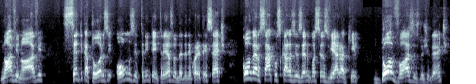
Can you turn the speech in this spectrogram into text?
99 114 1133 do DDD 47, conversar com os caras dizendo que vocês vieram aqui do Vozes do Gigante,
